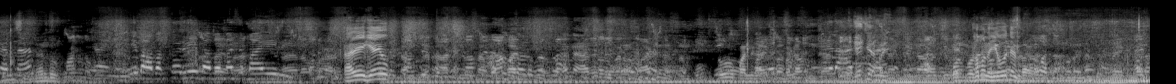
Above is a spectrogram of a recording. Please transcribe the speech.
करणार. काय नाही. हे बाबा कर रे बाबा माझं बाहेर आहे अरे घे. थांबा ना येऊ दे ना.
